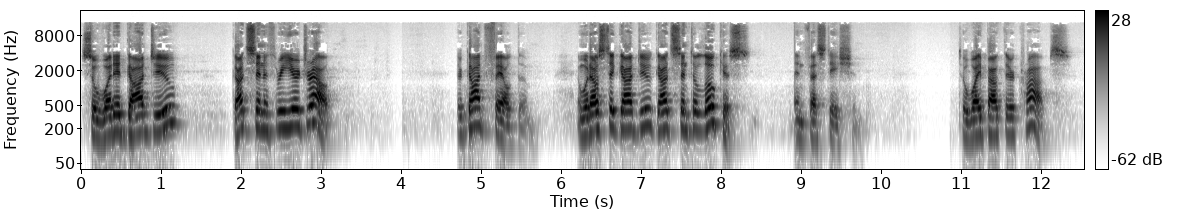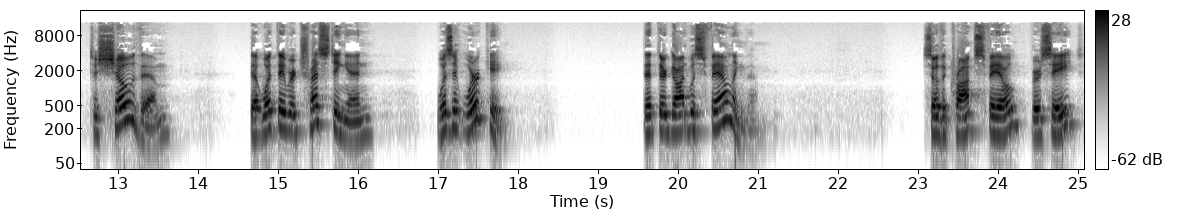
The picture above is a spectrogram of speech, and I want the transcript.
So, what did God do? God sent a three year drought. Their God failed them. And what else did God do? God sent a locust infestation to wipe out their crops, to show them that what they were trusting in wasn't working, that their God was failing them. So the crops failed, verse 8.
